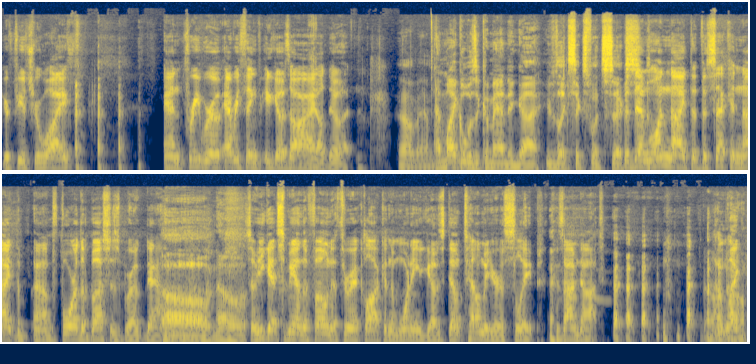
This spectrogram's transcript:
your future wife, and free room, everything. He goes, all right, I'll do it. Oh man. And Michael was a commanding guy. He was like six foot six. But then one night, the, the second night, the um, four of the buses broke down. oh no. So he gets me on the phone at three o'clock in the morning. He goes, "Don't tell me you're asleep, because I'm not." oh, I'm no. like,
